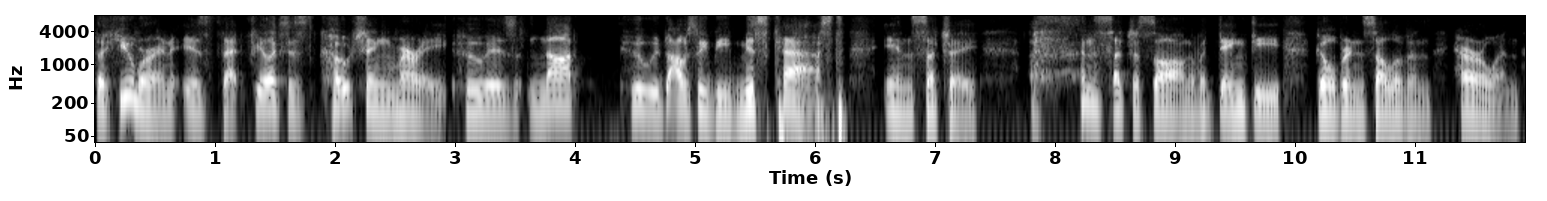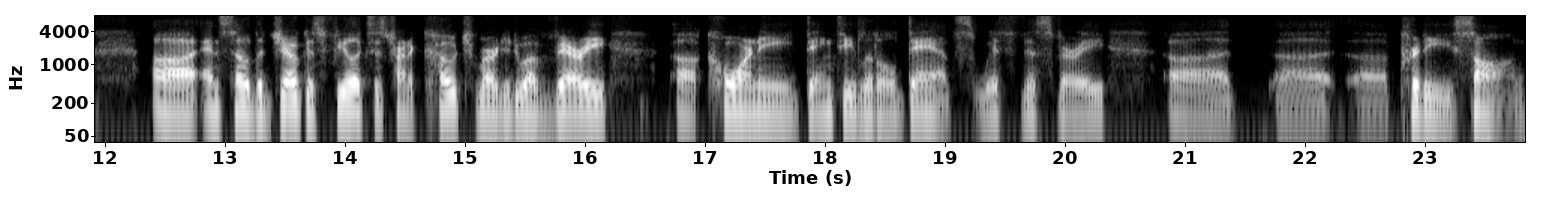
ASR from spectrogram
the humor in is that Felix is coaching Murray, who is not who would obviously be miscast in such a in such a song of a dainty Gilbert and Sullivan heroine. Uh, and so the joke is Felix is trying to coach Murray to do a very uh, corny, dainty little dance with this very uh, uh, uh, pretty song.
